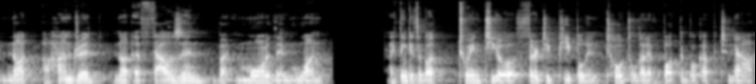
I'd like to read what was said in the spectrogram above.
not a hundred, not a thousand, but more than one. I think it's about 20 or 30 people in total that have bought the book up to now.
